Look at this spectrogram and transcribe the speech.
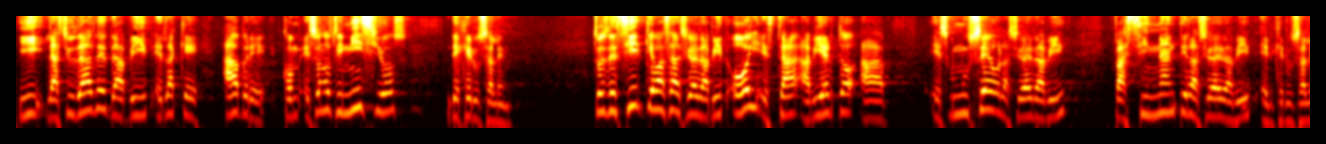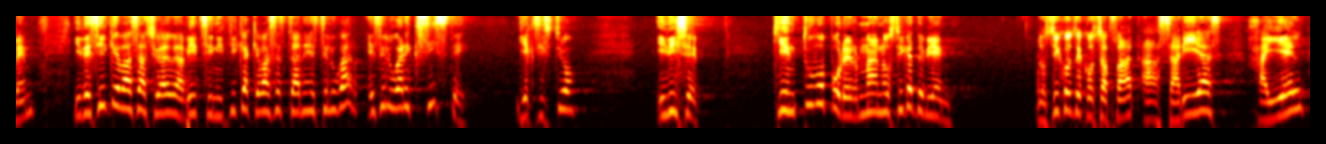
y la ciudad de David es la que abre, son los inicios de Jerusalén. Entonces decir que vas a la ciudad de David hoy está abierto a, es un museo la ciudad de David, fascinante la ciudad de David en Jerusalén. Y decir que vas a la ciudad de David significa que vas a estar en este lugar. Ese lugar existe y existió. Y dice, quien tuvo por hermanos, fíjate bien, los hijos de Josafat, Azarías, Jaiel,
